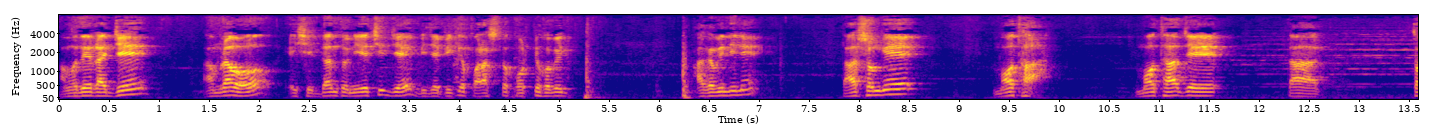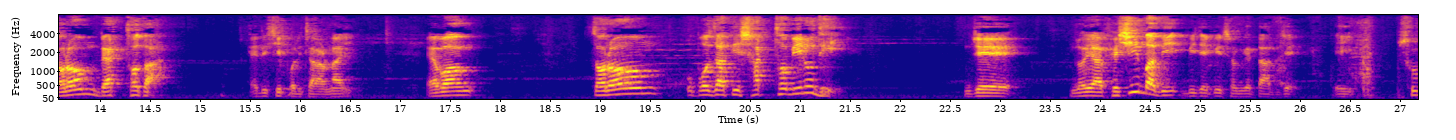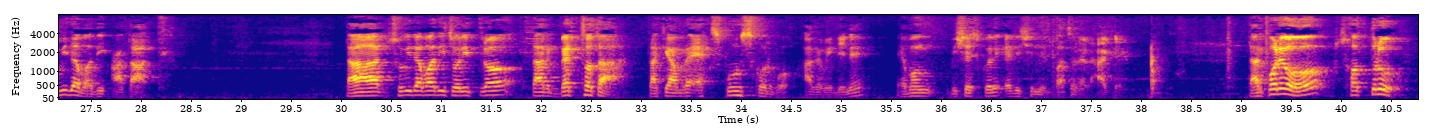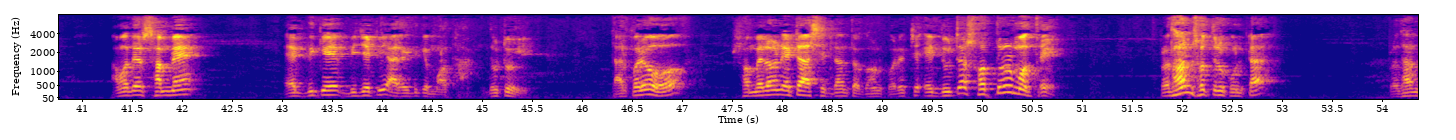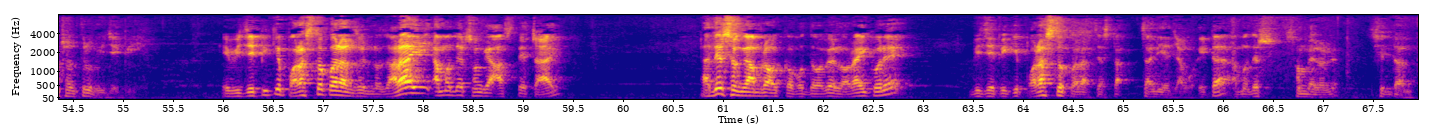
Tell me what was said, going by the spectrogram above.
আমাদের রাজ্যে আমরাও এই সিদ্ধান্ত নিয়েছি যে বিজেপিকে পরাস্ত করতে হবে আগামী দিনে। তার সঙ্গে মথা মথা যে তার চরম ব্যর্থতা, এডিসি পরিচালনায় এবং চরম উপজাতি স্বার্থ বিরোধী যে নয়া ফেসিবাদী বিজেপির সঙ্গে তার যে এই সুবিধাবাদী আতাত। তার সুবিধাবাদী চরিত্র, তার ব্যর্থতা তাকে আমরা এক্সপোজ করব আগামী দিনে এবং বিশেষ করে এডিসি নির্বাচনের আগে। তারপরেও শত্রু আমাদের সামনে, একদিকে বিজেপি আর একদিকে মথা, দুটোই। তারপরেও সম্মেলন এটা সিদ্ধান্ত গ্রহণ করেছে, এই দুটা শত্রুর মধ্যে প্রধান শত্রু কোনটা? প্রধান শত্রু বিজেপি। এই বিজেপিকে পরাস্ত করার জন্য যারাই আমাদের সঙ্গে আসতে চায় তাদের সঙ্গে আমরা ঐক্যবদ্ধভাবে লড়াই করে বিজেপিকে পরাস্ত করার চেষ্টা চালিয়ে যাব। এটা আমাদের সম্মেলনের সিদ্ধান্ত।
